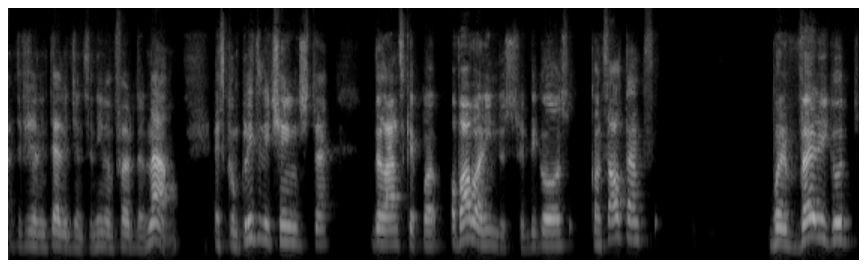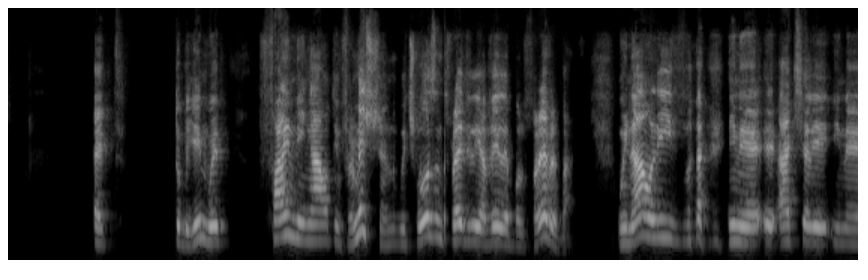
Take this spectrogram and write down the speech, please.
artificial intelligence and even further now has completely changed the landscape of, of our industry because consultants were very good at to begin with finding out information which wasn't readily available for everybody. We now live in a actually in a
